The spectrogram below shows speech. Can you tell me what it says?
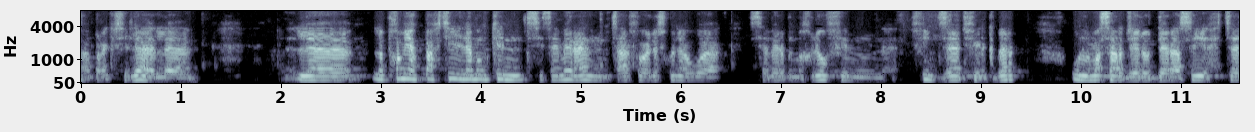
برك شي la la première partie الا ممكن سي سمير تعرفوا على شكون هو سمير بن مخلوف فين فين تزاد فين كبر والمسار ديالو الدراسي حتى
